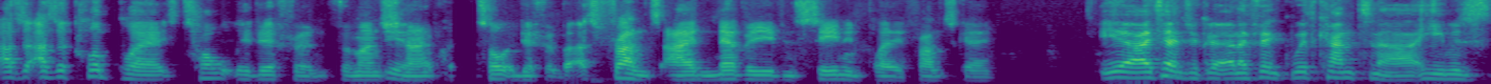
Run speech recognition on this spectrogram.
as as a club player, it's totally different for Manchester Yeah. United. Totally different. But as France, I had never even seen him play a France game. Yeah, I tend to agree, and I think with Cantona, he was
